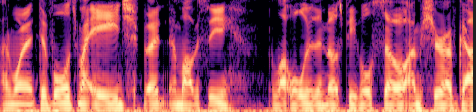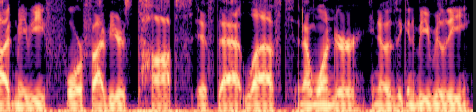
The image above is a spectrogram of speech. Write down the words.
I don't want to divulge my age, but I'm obviously a lot older than most people, so I'm sure I've got maybe four or five years tops, if that, left. And I wonder, you know, is it going to be really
